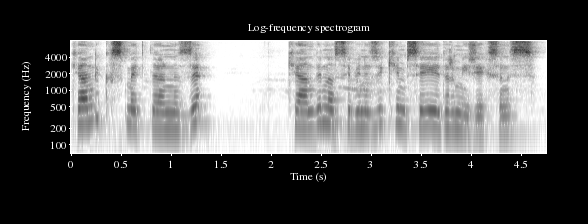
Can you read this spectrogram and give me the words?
Kendi kısmetlerinizi, kendi nasibinizi kimseye yedirmeyeceksiniz.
